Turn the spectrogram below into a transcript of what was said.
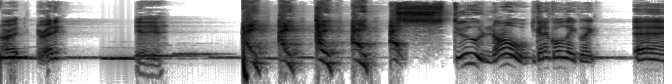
Alright, you ready? Yeah, yeah. Hey, hey, hey, hey, hey. Shh, dude, no. You gotta go like, like, uh.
